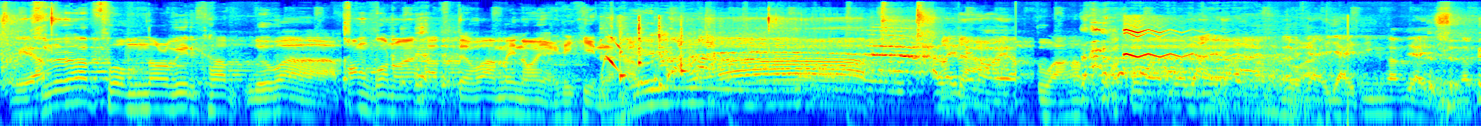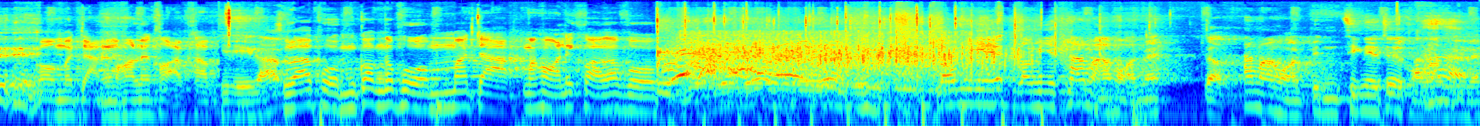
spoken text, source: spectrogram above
โอเคครับสวัสดีครับผมนรวิทย์ครับ หรือว่าข้องก็น้อยครับ แต่ว่าไม่น้อยอย่างที่คิดนะครับ อ่า อะไรไม่น้อยครับตัวครับตัวตัวใหญ่ครับตัวใหญ่ใหญ่จริงครับใหญ่จริงครับก็มาจากมหาลัยคอร์ดครับโอเคครับสวัสดีครับผมก้องกระผมมาจากมหาลัยคอร์ดครับผมเรามีเรามีท่าหมาหอนไหมกับท่าหมาหอนเป็นซิกเนเจอร์ของเรามีไหม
